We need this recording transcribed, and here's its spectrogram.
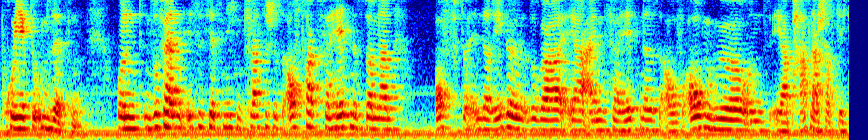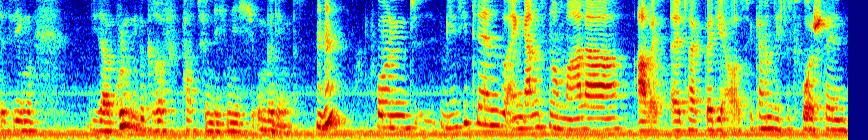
Projekte umsetzen. Und insofern ist es jetzt nicht ein klassisches Auftragsverhältnis, sondern oft in der Regel sogar eher ein Verhältnis auf Augenhöhe und eher partnerschaftlich. Deswegen dieser Kundenbegriff passt, finde ich, nicht unbedingt. Mhm. Und wie sieht denn so ein ganz normaler Arbeitsalltag bei dir aus? Wie kann man sich das vorstellen?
